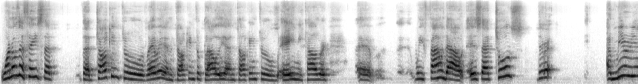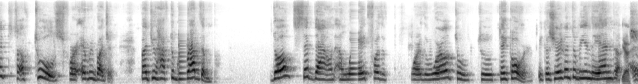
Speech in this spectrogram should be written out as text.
One of the things that that talking to Rebe and talking to Claudia and talking to Amy Calvert, uh, we found out is that tools, there are a myriad of tools for every budget, but you have to grab them. Don't sit down and wait for the for the world to to take over because you're going to be in the end yes, uh,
